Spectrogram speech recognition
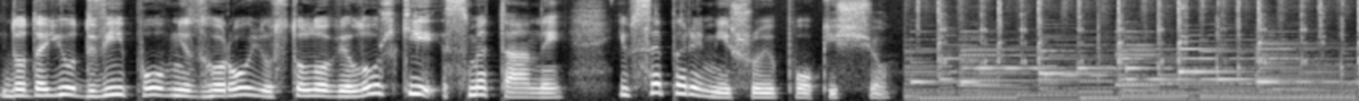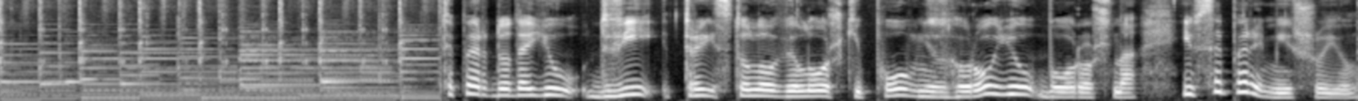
Додаю дві повні з горою столові ложки сметани і все перемішую поки що. Тепер додаю 2-3 столові ложки повні з горою борошна і все перемішую.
